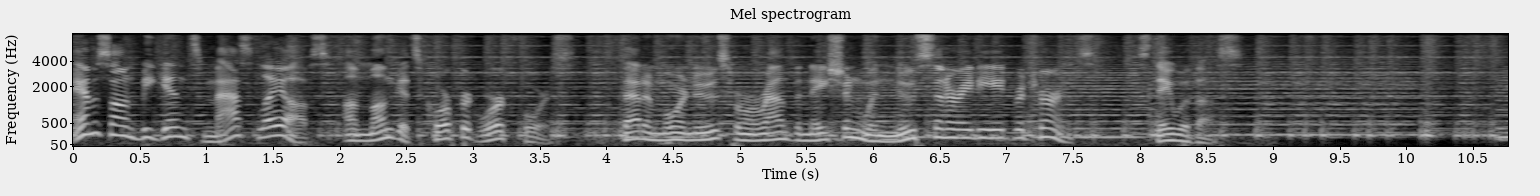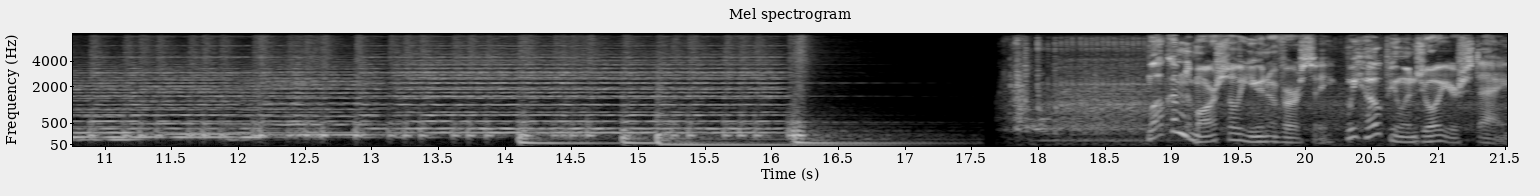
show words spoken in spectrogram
Amazon begins mass layoffs among its corporate workforce. That and more news from around the nation when News Center 88 returns. Stay with us. Marshall University. We hope you enjoy your stay.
